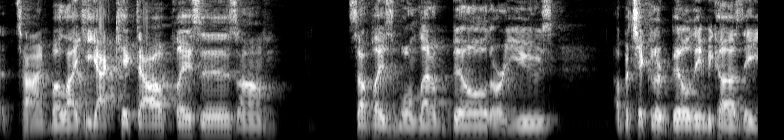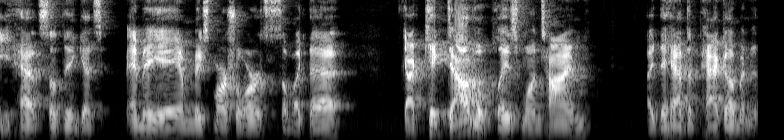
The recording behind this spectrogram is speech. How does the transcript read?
at the time. But like he got kicked out of places. Um, some places won't let him build or use a particular building because they had something against MAA and mixed martial arts and stuff like that got kicked out of a place one time. Like they had to pack up and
